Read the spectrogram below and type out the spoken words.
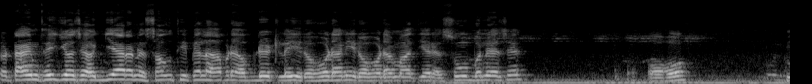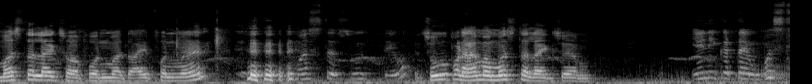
તો ટાઈમ થઈ ગયો છે અગિયાર અને સૌથી પહેલા આપણે અપડેટ લઈ રહોડાની. રહોડામાં અત્યારે શું બને છે? ઓહો. મસ્ત લાગશો આ ફોનમાં તો આઈફોનમાં મસ્ત સૂટ તેવો શું પણ આમાં મસ્ત લાગશો એમ. એની કરતા હું મસ્ત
